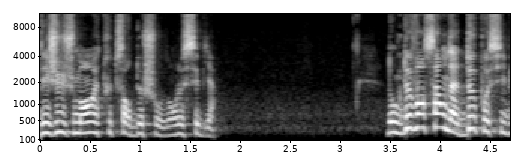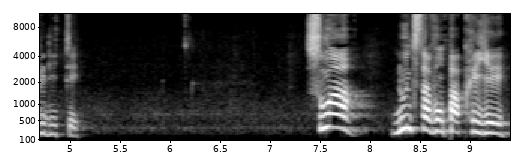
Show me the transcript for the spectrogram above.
des jugements et toutes sortes de choses, on le sait bien. Donc devant ça, on a deux possibilités. Soit nous ne savons pas prier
